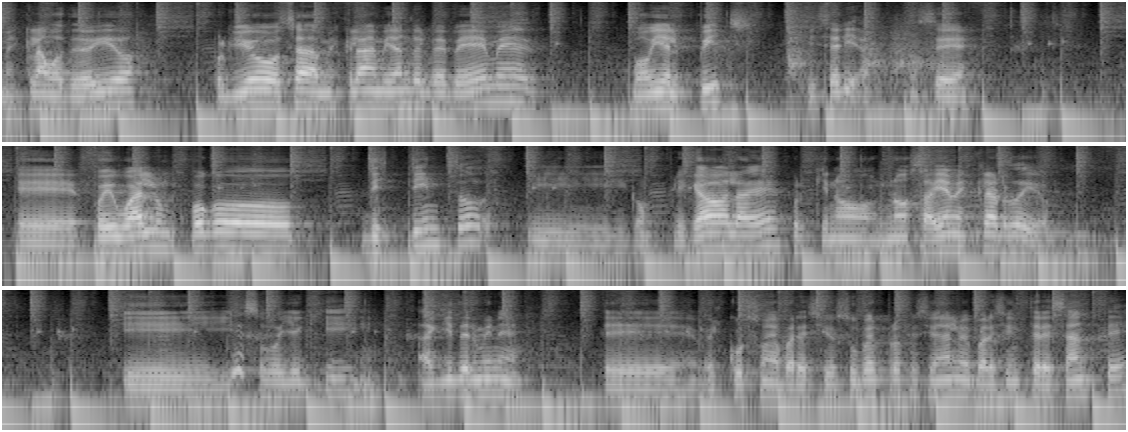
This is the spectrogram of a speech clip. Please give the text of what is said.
mezclamos de oído, porque yo, o sea, mezclaba mirando el BPM, movía el pitch y sería. Entonces, eh, fue igual un poco distinto y complicado a la vez, porque no, no sabía mezclar de oído. Y, eso, pues, aquí, aquí terminé. Eh, el curso me pareció súper profesional, me pareció interesante.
